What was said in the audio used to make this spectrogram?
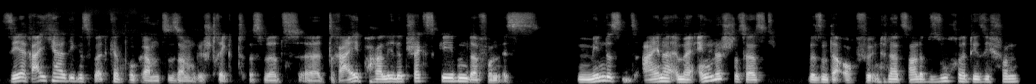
sehr reichhaltiges WordCamp-Programm zusammengestrickt. Es wird äh, drei parallele Tracks geben. Davon ist mindestens einer immer Englisch. Das heißt, wir sind da auch für internationale Besucher, die sich schon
